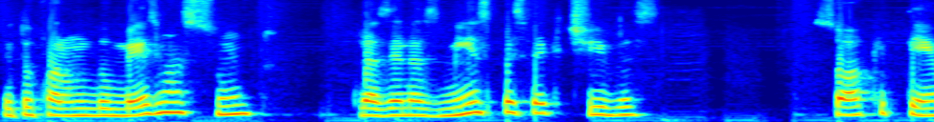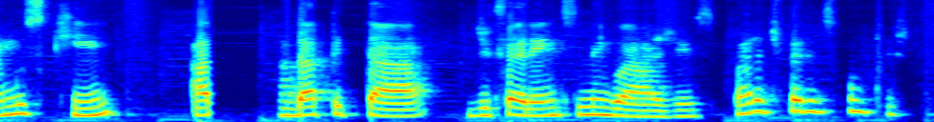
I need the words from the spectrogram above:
Eu estou falando do mesmo assunto, trazendo as minhas perspectivas, só que temos que adaptar diferentes linguagens para diferentes contextos.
